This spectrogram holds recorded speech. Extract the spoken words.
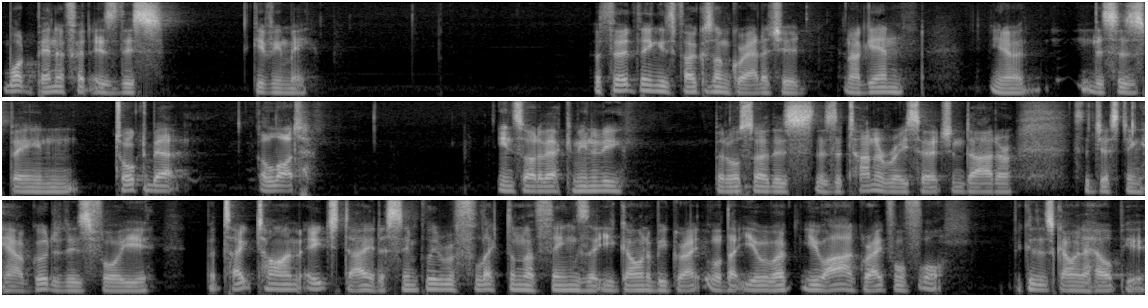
What benefit is this giving me? The third thing is focus on gratitude. And again, you know, this has been talked about a lot inside of our community, but also there's there's a ton of research and data suggesting how good it is for you. But take time each day to simply reflect on the things that you're going to be or that you you are grateful for, because it's going to help you.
